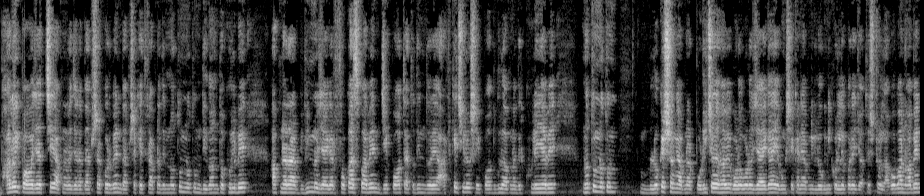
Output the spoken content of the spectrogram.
ভালোই পাওয়া যাচ্ছে। আপনারা যারা ব্যবসা করবেন, ব্যবসা ক্ষেত্রে আপনাদের নতুন নতুন দিগন্ত খুলবে। আপনারা বিভিন্ন জায়গার ফোকাস পাবেন। যে পথ এতদিন ধরে আটকে ছিল, সেই পথগুলো আপনাদের খুলে যাবে। নতুন নতুন লোকের সঙ্গে আপনার পরিচয় হবে বড় বড় জায়গায় এবং সেখানে আপনি লগ্নি করলে পরে যথেষ্ট লাভবান হবেন।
